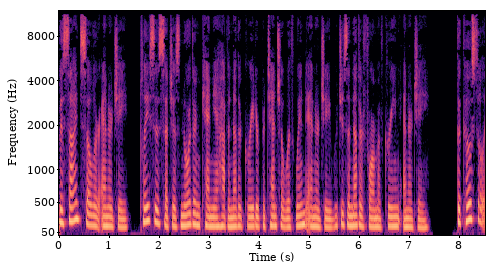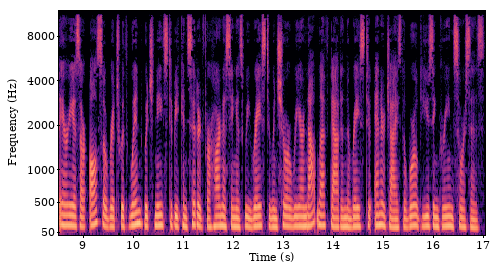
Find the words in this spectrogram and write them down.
Besides solar energy, places such as northern Kenya have another greater potential with wind energy, which is another form of green energy. The coastal areas are also rich with wind, which needs to be considered for harnessing as we race to ensure we are not left out in the race to energize the world using green sources.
